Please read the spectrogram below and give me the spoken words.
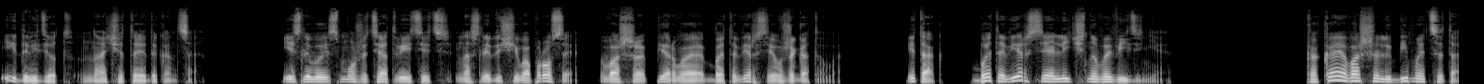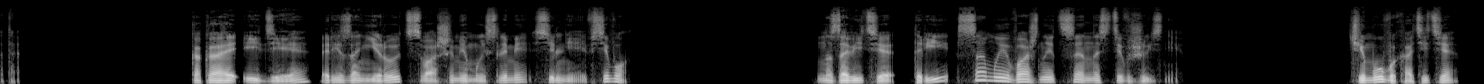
и доведет начатое до конца. Если вы сможете ответить на следующие вопросы, ваша первая бета-версия уже готова. Итак, бета-версия личного видения. Какая ваша любимая цитата? Какая идея резонирует с вашими мыслями сильнее всего? Назовите три самые важные ценности в жизни. Чему вы хотите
